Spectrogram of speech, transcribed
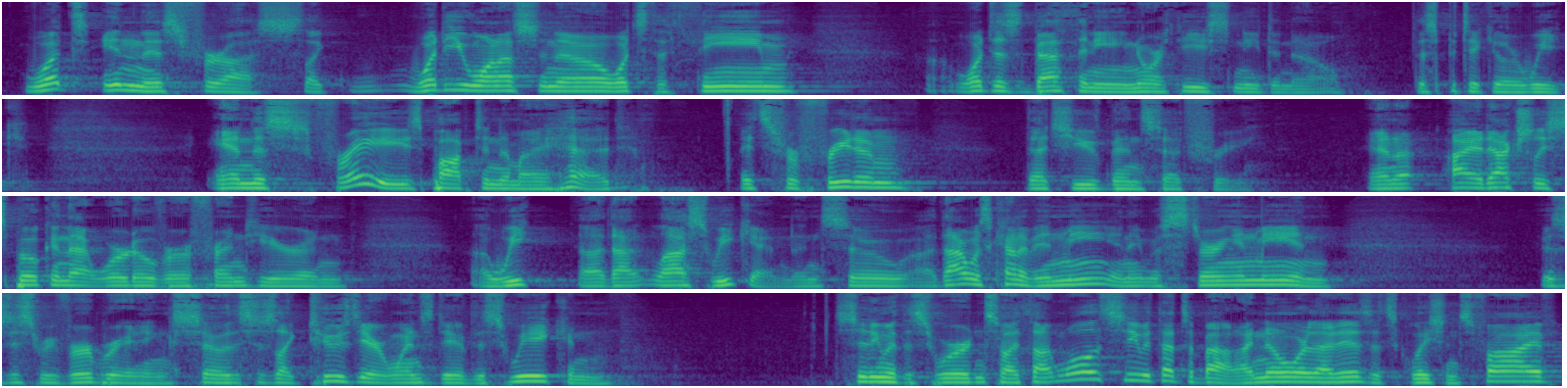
what's in this for us? Like, what do you want us to know? What's the theme? What does Bethany Northeast need to know this particular week? And this phrase popped into my head it's for freedom that you've been set free. And I had actually spoken that word over a friend here and a week uh, that last weekend, and so uh, that was kind of in me, and it was stirring in me, and it was just reverberating. So this is like Tuesday or Wednesday of this week, and sitting with this word, and so I thought, well, let's see what that's about. I know where that is. It's Galatians five,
